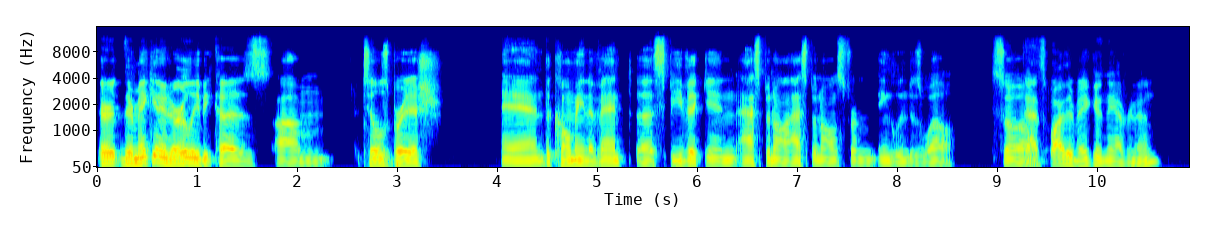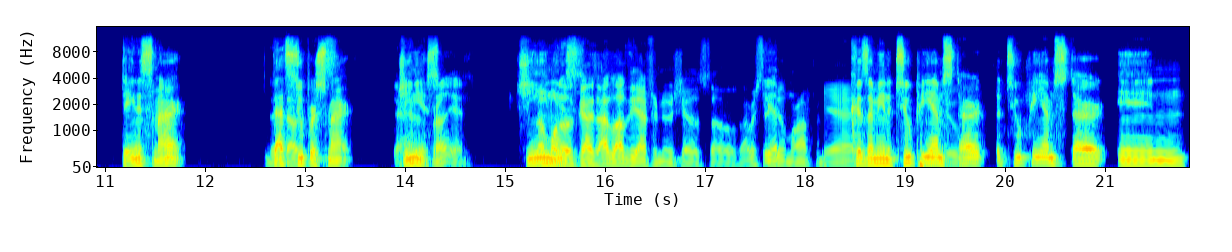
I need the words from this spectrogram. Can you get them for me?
They're they're making it early because um Till's British and the co-main event, uh Spivak and Aspinall. Aspinall's from England as well. So That's why they're making it in the afternoon. Dana's smart. That's That- super smart. Genius. Brilliant. Genius. I'm one of those guys. I love the afternoon shows, so I wish they Yep. do more often. Yeah. Because I mean, a 2 p.m. start, a 2 p.m. start in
